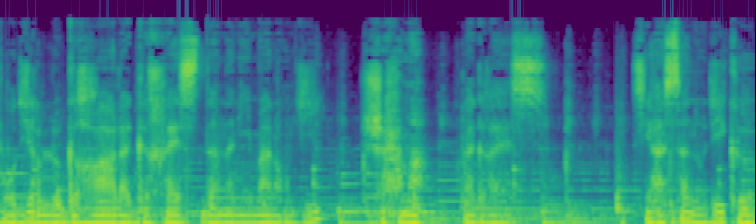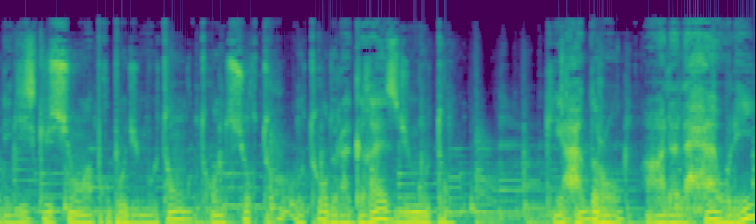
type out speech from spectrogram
Pour dire le gras, la graisse d'un animal, on dit shahma, la graisse. Si Hassan nous dit que les discussions à propos du mouton tournent surtout autour de la graisse du mouton. Qui hadro al-hawli,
